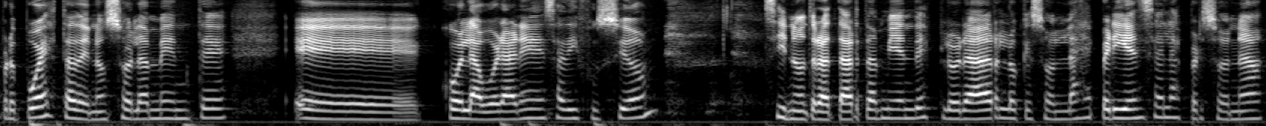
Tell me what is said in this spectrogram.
propuesta de no solamente eh, colaborar en esa difusión, sino tratar también de explorar lo que son las experiencias de las personas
